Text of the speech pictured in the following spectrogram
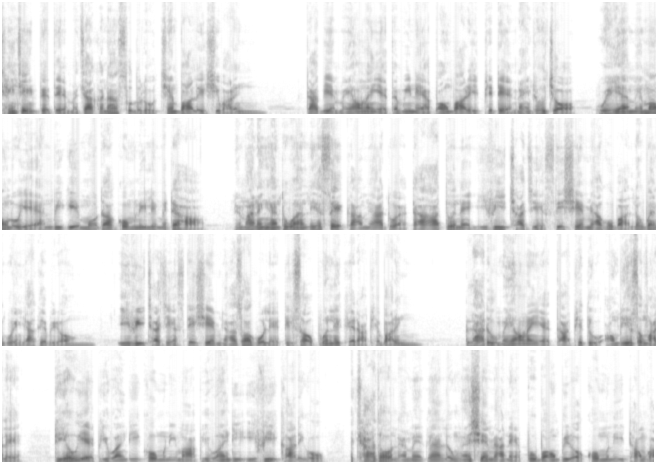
ချင်းချင်းတဲတဲမကြာခဏဆိုသလိုကျင်းပလေးရှိပါတယ်။ဒါပြင်မင်းအောင်လိုင်ရဲ့သမီးနဲ့အပေါင်းပါတွေဖြစ်တဲ့နိုင်ဖြိုးကျော်ဝေယံမင်းမောင်တို့ရဲ့ NBK Motor Company Limited ဟာ မြန်မာနိုင်ငံတဝန်းလျှက်စစ်ကားများအတွက်ဓာတ်အားသွင်းတဲ့ EV charging station များကိုပါလုပ်ပိုင်ခွင့်ရခဲ့ပြီးတော့ EV charging station များစွာကိုလည်းတိစောက်ဖွင့်လှစ်ခဲ့တာဖြစ်ပါတယ်။အလားတူမင်းအောင်လိုင်ရဲ့တာဖြစ်သူအောင်ပြေးဆုံးကလည်းတရုတ်ရဲ့ BYD ကုမ္ပဏီမှ BYD EV ကားတွေကိုအခြားသောနာမည်ခံလုပ်ငန်းရှင်များနဲ့ပူးပေါင်းပြီးတော့ကုမ္ပဏီထောင်က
